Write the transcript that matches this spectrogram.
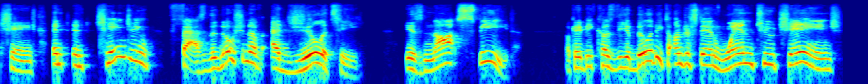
change, and, and changing fast. The notion of agility is not speed, okay? Because the ability to understand when to change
